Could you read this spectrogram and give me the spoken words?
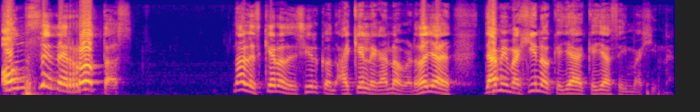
11 derrotas. No les quiero decir a quién le ganó, ¿verdad? Ya, ya me imagino que ya, que ya se imagina.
